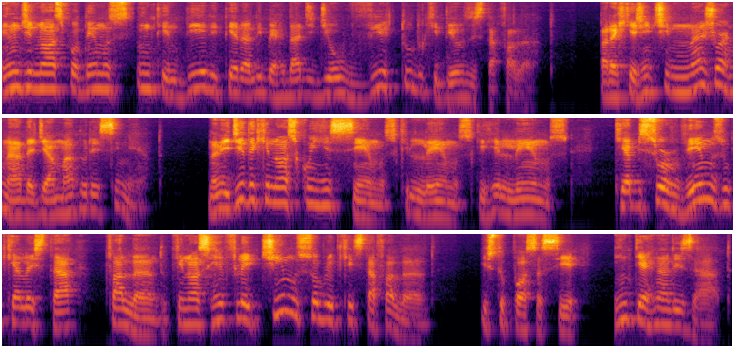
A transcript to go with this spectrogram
em onde nós podemos entender e ter a liberdade de ouvir tudo que Deus está falando, para que a gente, na jornada de amadurecimento, na medida que nós conhecemos, que lemos, que relemos, que absorvemos o que ela está falando, que nós refletimos sobre o que está falando, isto possa ser internalizado,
